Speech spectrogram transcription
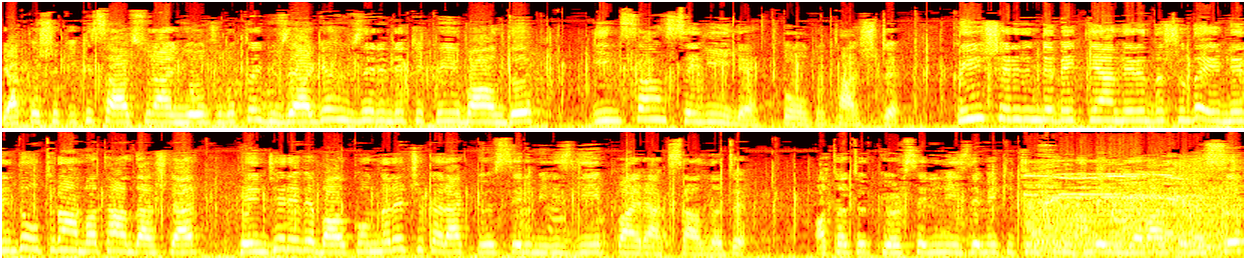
Yaklaşık iki saat süren yolculukta güzergah üzerindeki kıyı bandı insan seliyle doldu taştı. Kıyı şeridinde bekleyenlerin dışında evlerinde oturan vatandaşlar pencere ve balkonlara çıkarak gösterimi izleyip bayrak salladı. Atatürk görselini izlemek için sürücülerin yavaşlaması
